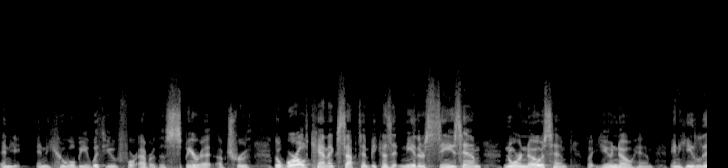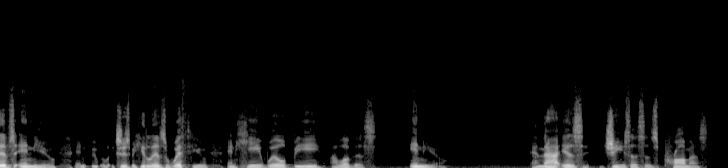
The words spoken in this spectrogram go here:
and, and who will be with you forever, the Spirit of truth. The world can't accept him because it neither sees him nor knows him, but you know him, and he lives in you, and excuse me, he lives with you, and he will be, I love this, in you. And that is Jesus' promise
